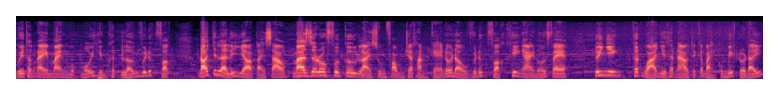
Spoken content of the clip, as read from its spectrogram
vị thần này mang một mối hiềm khích lớn với Đức Phật. Đó chính là lý do tại sao mà Zero Fuku lại xung phong trở thành kẻ đối đầu với Đức Phật khi ngài đổi phe. Tuy nhiên, kết quả như thế nào thì các bạn cũng biết rồi đấy.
